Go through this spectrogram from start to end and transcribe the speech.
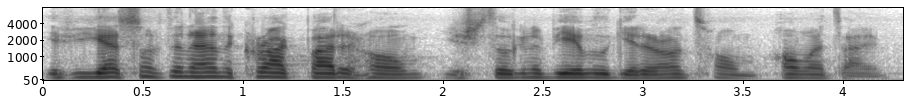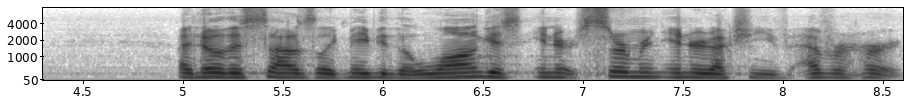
If you got something on the crock pot at home, you're still going to be able to get it on home, home on time. I know this sounds like maybe the longest inter- sermon introduction you've ever heard.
